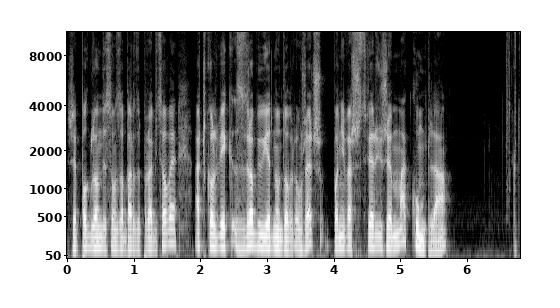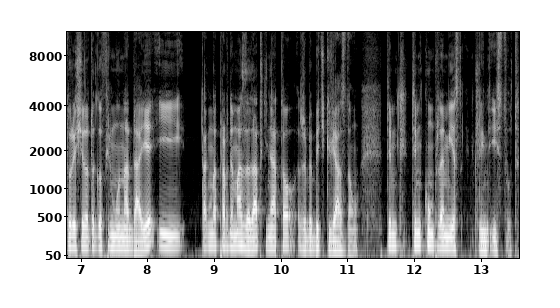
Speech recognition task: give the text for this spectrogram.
Że poglądy są za bardzo prawicowe, aczkolwiek zrobił jedną dobrą rzecz, ponieważ stwierdził, że ma kumpla, który się do tego filmu nadaje i tak naprawdę ma zadatki na to, żeby być gwiazdą. Tym, tym kumplem jest Clint Eastwood.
